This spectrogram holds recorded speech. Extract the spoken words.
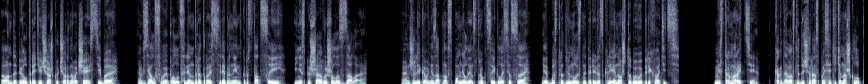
Он допил третью чашку черного чая Стиба, взял свой полуцилиндр и трость серебряной инкрустацией и не спеша вышел из зала. Анжелика внезапно вспомнила инструкции Глэссиса и быстро двинулась на перерез Клейну, чтобы его перехватить. «Мистер Моретти, когда вы в следующий раз посетите наш клуб?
